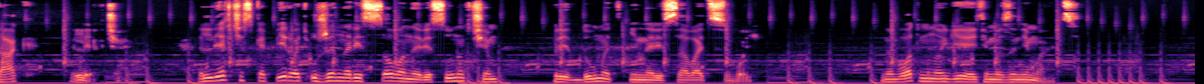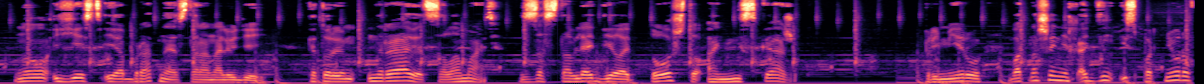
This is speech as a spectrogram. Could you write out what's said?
Так легче. Легче скопировать уже нарисованный рисунок, чем придумать и нарисовать свой. Вот многие этим и занимаются. Но есть и обратная сторона людей – которым нравится ломать, заставлять делать то, что они скажут. К примеру, в отношениях один из партнеров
